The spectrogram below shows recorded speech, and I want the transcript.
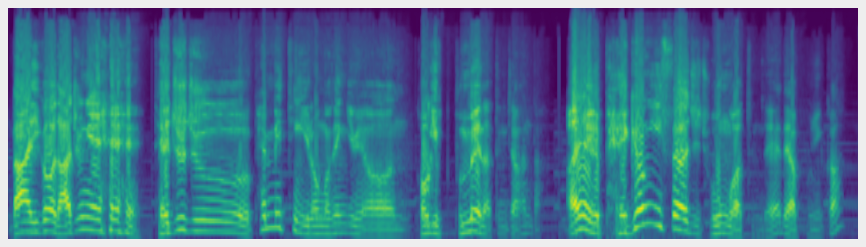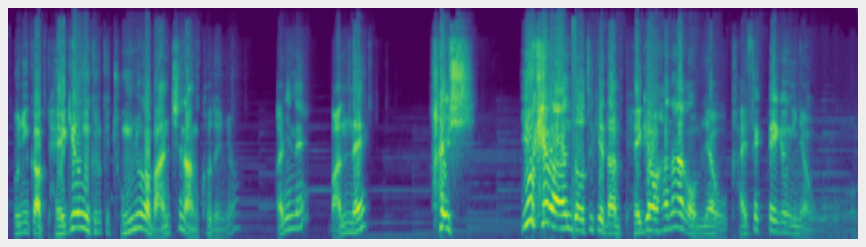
나 이거 나중에 대주주 팬미팅 이런 거 생기면 거기 분명히 나 등장한다. 이거 배경이 있어야지 좋은 것 같은데 내가 보니까? 보니까 배경이 그렇게 종류가 많진 않거든요. 아니네? 맞네? 아이씨. 이렇게 많은데 어떻게 난 배경 하나가 없냐고. 갈색 배경이냐고.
